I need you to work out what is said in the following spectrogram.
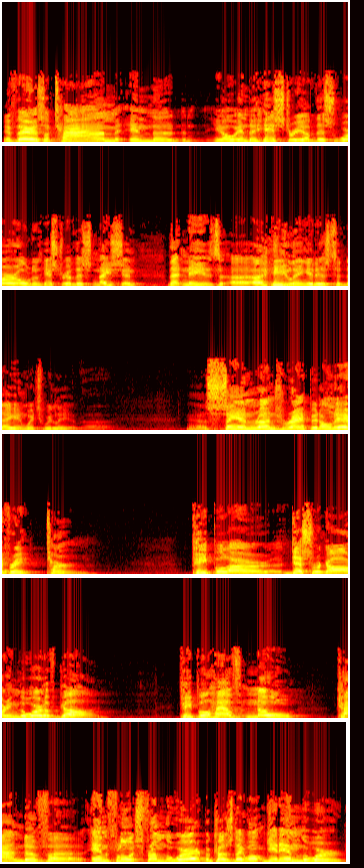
If there is a time in the, you know, in the history of this world, the history of this nation that needs a, a healing, it is today in which we live. sin runs rampant on every turn. People are disregarding the Word of God. People have no kind of uh, influence from the Word because they won't get in the Word.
